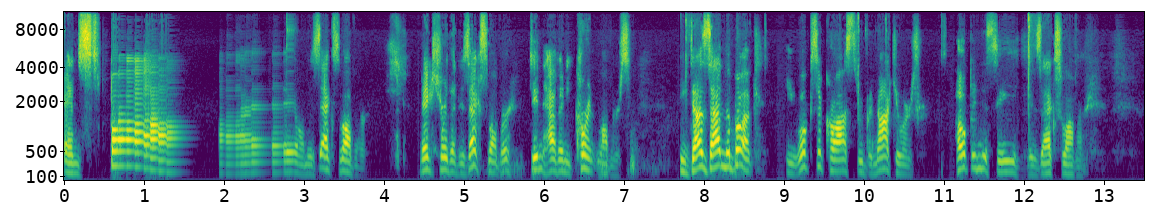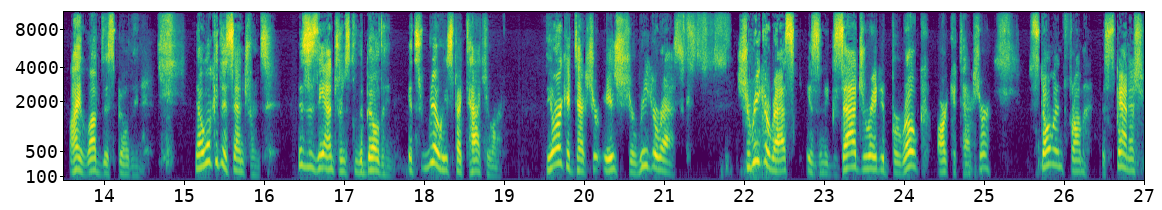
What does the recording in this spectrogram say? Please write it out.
and spy on his ex lover. Make sure that his ex lover didn't have any current lovers. He does that in the book. He looks across through binoculars, hoping to see his ex lover. I love this building. Now, look at this entrance. This is the entrance to the building. It's really spectacular. The architecture is Churrigueresque. Churrigueresque is an exaggerated Baroque architecture stolen from the Spanish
